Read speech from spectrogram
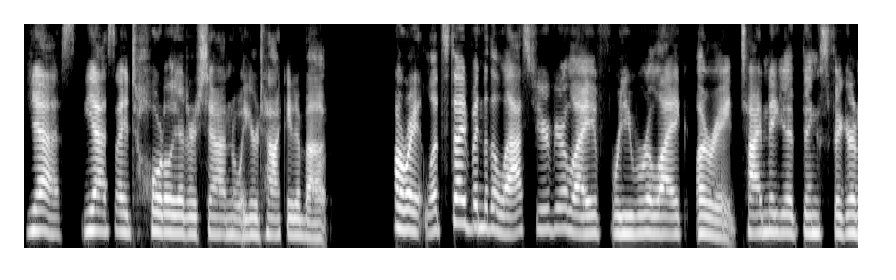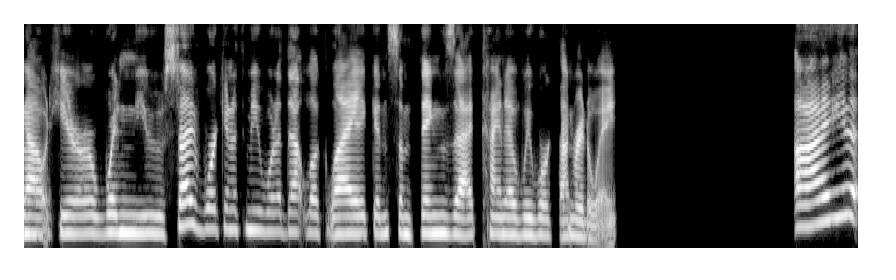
yes, yes, I totally understand what you're talking about. All right, let's dive into the last year of your life where you were like, all right, time to get things figured out here. When you started working with me, what did that look like? And some things that kind of we worked on right away. I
